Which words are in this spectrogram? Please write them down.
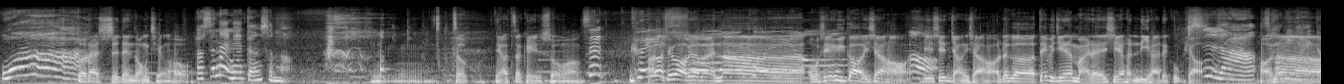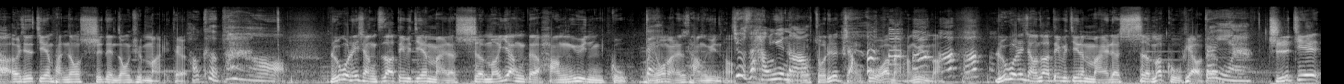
哇！都在十点钟前后。老师，那你在等什么？嗯，这你要这可以说吗？这可以。好了，全国好朋友们，那我先预告一下哈，先先讲一下哈。那个 David 今天买了一些很厉害的股票。是啊，好，那而且是今天盘中十点钟去买的。好可怕哦！如果你想知道 David 今天买了什么样的航运股，我买的是航运哈，就是航运哦。我昨天就讲过我要买航运嘛。如果你想知道 David 今天买了什么股票的，对呀，直接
